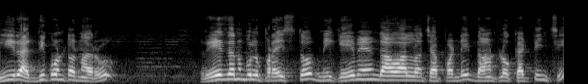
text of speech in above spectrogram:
మీరు అద్దెకుంటున్నారు. రీజనబుల్ ప్రైస్తో మీకు ఏమేమి కావాలో చెప్పండి. దాంట్లో కట్టించి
